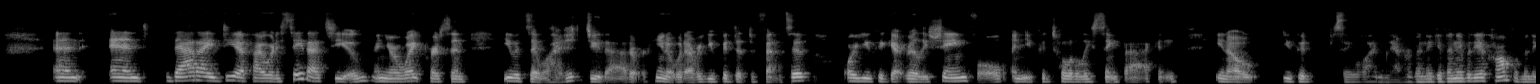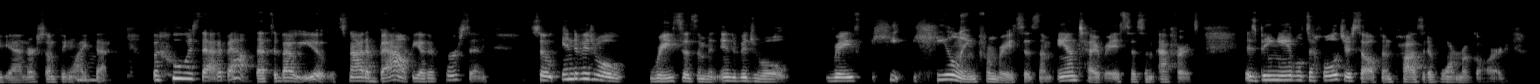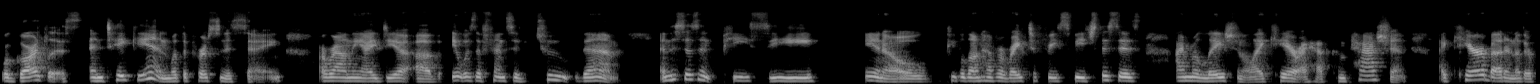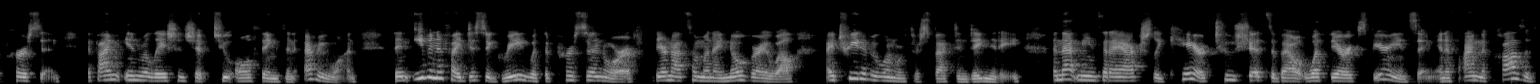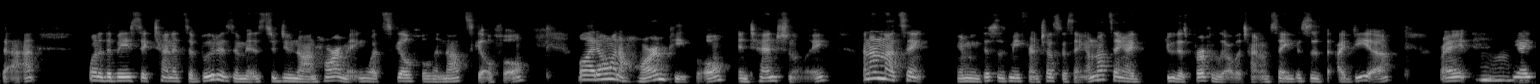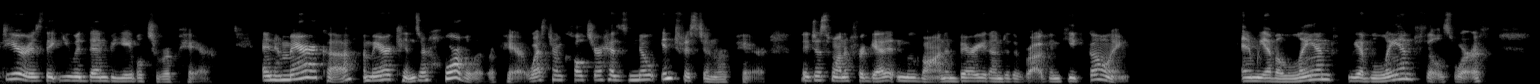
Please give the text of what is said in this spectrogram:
and and that idea, if I were to say that to you and you're a white person, you would say, well, I didn't do that, or, you know, whatever. You could get defensive, or you could get really shameful and you could totally sink back and, you know, you could say, well, I'm never going to give anybody a compliment again, or something like mm-hmm. that. But who is that about? That's about you. It's not about the other person. So individual racism and individual race, he, healing from racism, anti-racism efforts, is being able to hold yourself in positive, warm regard, regardless, and take in what the person is saying around the idea of it was offensive to them. And this isn't PC you know, people don't have a right to free speech. This is, I'm relational. I care. I have compassion. I care about another person. If I'm in relationship to all things and everyone, then even if I disagree with the person or if they're not someone I know very well, I treat everyone with respect and dignity. And that means that I actually care two shits about what they're experiencing. And if I'm the cause of that, one of the basic tenets of Buddhism is to do non harming, what's skillful and not skillful. Well, I don't want to harm people intentionally. And I'm not saying, I mean, this is me, Francesca, saying, I'm not saying I do this perfectly all the time. I'm saying this is the idea, right? Mm-hmm. The idea is that you would then be able to repair. In America, Americans are horrible at repair. Western culture has no interest in repair. They just want to forget it and move on and bury it under the rug and keep going. And we have a land, we have landfills worth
